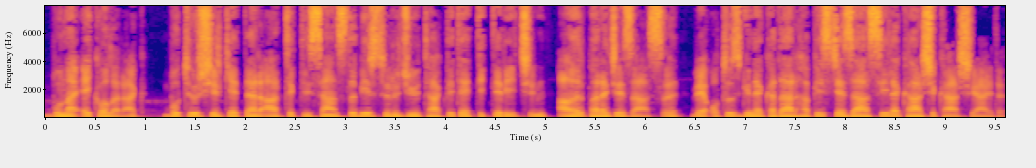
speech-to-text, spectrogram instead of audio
Buna ek olarak, bu tür şirketler artık lisanslı bir sürücüyü taklit ettikleri için ağır para cezası ve 30 güne kadar hapis cezasıyla karşı karşıyaydı.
